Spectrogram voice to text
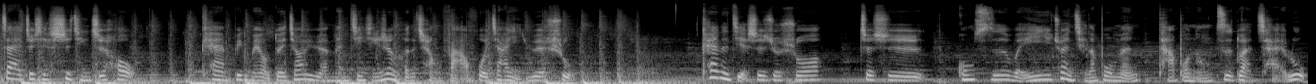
在这些事情之后，Ken 并没有对交易员们进行任何的惩罚或加以约束。Ken 的解释就是说，这是公司唯一赚钱的部门，他不能自断财路。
